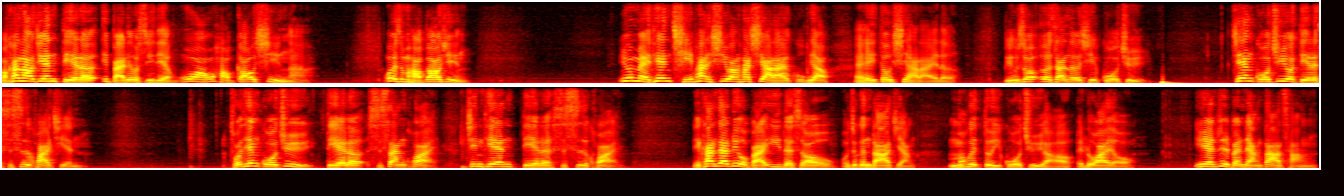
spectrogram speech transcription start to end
我看到今天跌了一百六十一点，哇，我好高兴啊！为什么好高兴？因为每天期盼希望它下来的股票，哎，都下来了。比如说二三二七国巨，今天国巨又跌了十四块钱。昨天国巨跌了十三块，今天跌了十四块。你看在六百一的时候，我就跟大家讲，我们会对国巨啊，L I 哦，因为日本两大厂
